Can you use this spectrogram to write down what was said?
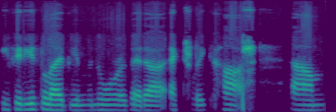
if it is a labia minora that are actually cut, um,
